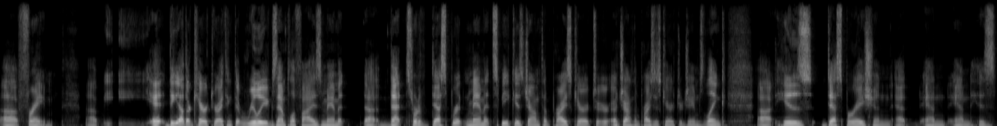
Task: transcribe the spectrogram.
uh, frame. Uh, the other character I think that really exemplifies Mamet uh, that sort of desperate Mamet speak is Jonathan Pryce character, uh, Jonathan Pryce's character James Lingk, uh, his desperation at and and his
